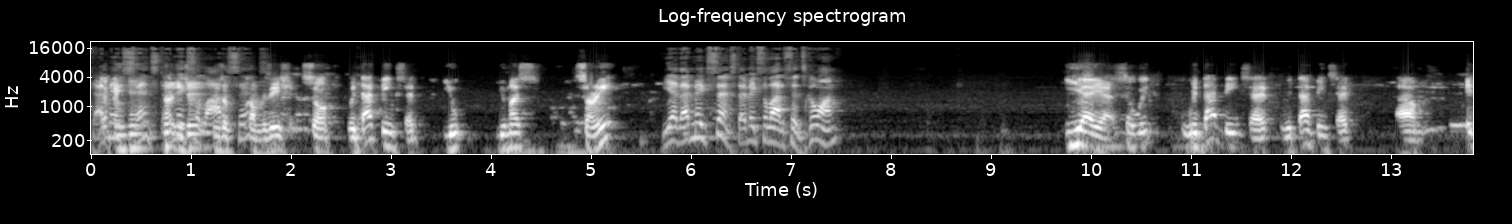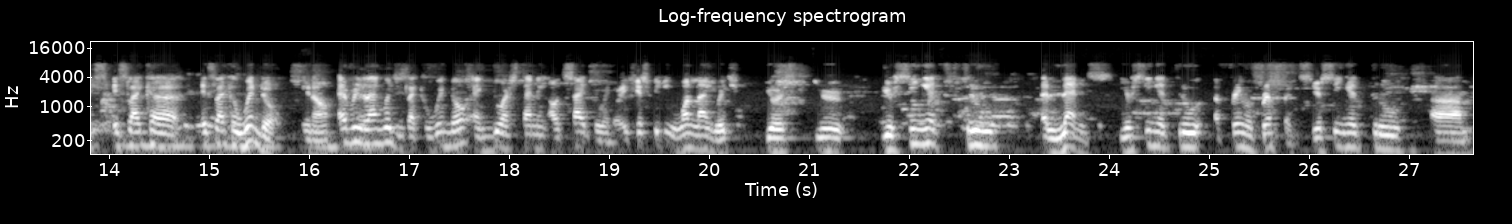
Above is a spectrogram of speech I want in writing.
That makes sense. That makes a lot of sense. Conversation. So with yeah. that being said, you you must. Sorry. Yeah, that makes sense. That makes a lot of sense. Go on. Yeah, yeah. So with with that being said, with that being said, um, it's it's like a it's like a window. You know, every language is like a window, and you are standing outside the window. If you're speaking one language, you're you're you're seeing it through a lens. You're seeing it through a frame of reference. You're seeing it through um,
